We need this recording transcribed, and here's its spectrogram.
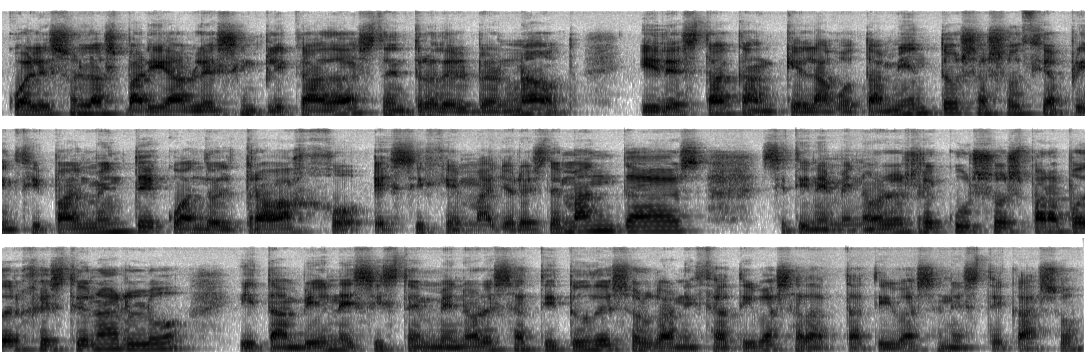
cuáles son las variables implicadas dentro del burnout y destacan que el agotamiento se asocia principalmente cuando el trabajo exige mayores demandas, se tiene menores recursos para poder gestionarlo y también existen menores actitudes organizativas adaptativas en este caso.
